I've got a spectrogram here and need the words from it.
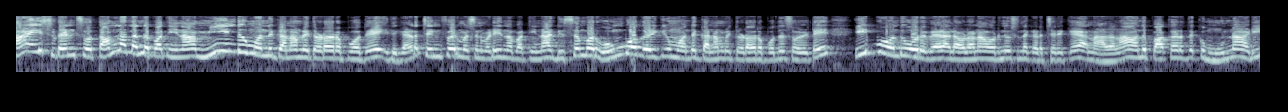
ஹாய் ஸ்டூடெண்ட்ஸ் ஸோ தமிழ்நாட்டில் வந்து பார்த்தீங்கன்னா மீண்டும் வந்து கனமழை தொடர போது இது கிடைச்ச இன்ஃபர்மேஷன் படி வந்து பார்த்தீங்கன்னா டிசம்பர் ஒம்பது வரைக்கும் வந்து கனமழை தொடர போது சொல்லிட்டு இப்போ வந்து ஒரு வேற லெவலான ஒரு நியூஸ் வந்து கிடச்சிருக்கு. ஆனால் அதெல்லாம் வந்து பார்க்கறதுக்கு முன்னாடி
